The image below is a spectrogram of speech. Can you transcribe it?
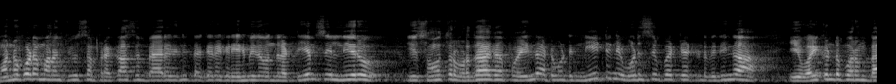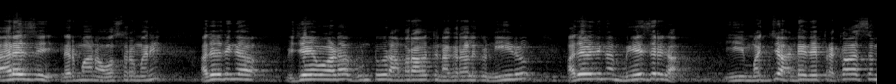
మొన్న కూడా మనం చూసాం ప్రకాశం బ్యారేజీని దగ్గర దగ్గర ఎనిమిది వందల టీఎంసీల నీరు ఈ సంవత్సరం వృధాగా పోయింది. అటువంటి నీటిని ఒడిసిపెట్టేటువంటి విధంగా ఈ వైకుంఠపురం బ్యారేజీ నిర్మాణం అవసరమని అదేవిధంగా విజయవాడ గుంటూరు అమరావతి నగరాలకు నీరు అదేవిధంగా మేజర్గా ఈ మధ్య అంటే ప్రకాశం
